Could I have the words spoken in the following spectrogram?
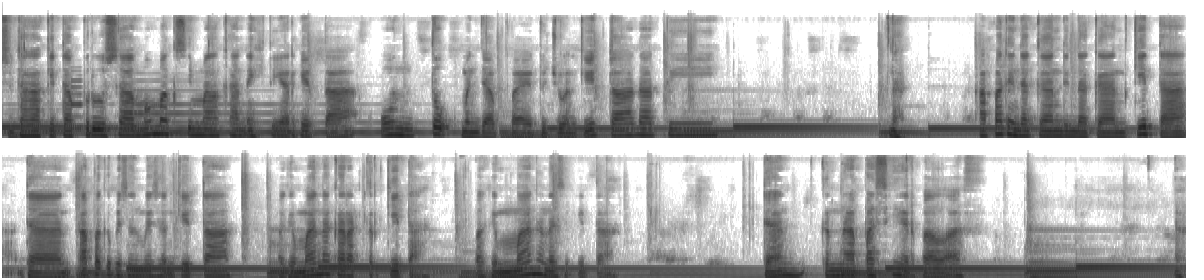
Sudahkah kita berusaha memaksimalkan ikhtiar kita untuk mencapai tujuan kita tadi. Nah, apa tindakan-tindakan kita dan apa kebiasaan-kebiasaan kita, bagaimana karakter kita, bagaimana nasib kita, dan kenapa sih Herbalife? Nah,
